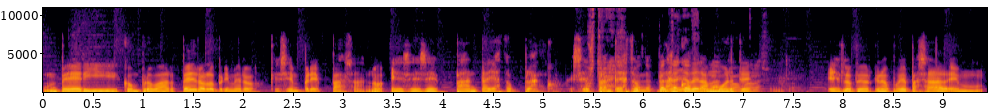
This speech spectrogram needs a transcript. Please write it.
ver y comprobar, pero lo primero que siempre pasa, ¿no? Es ese pantallazo blanco, ese pantallazo blanco de la muerte. Es lo peor que nos puede pasar, en,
